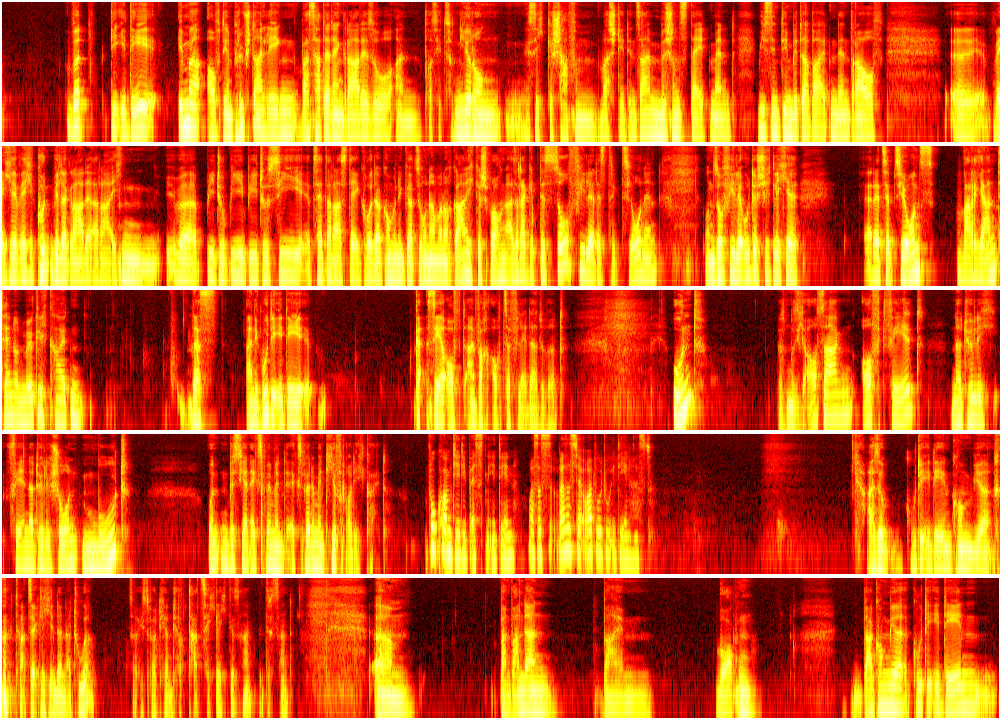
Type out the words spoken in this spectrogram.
wird die Idee immer auf den Prüfstein legen, was hat er denn gerade so an Positionierung sich geschaffen, was steht in seinem Mission Statement, wie sind die Mitarbeitenden drauf, äh, welche, welche Kunden will er gerade erreichen, über B2B, B2C etc., Stakeholder-Kommunikation haben wir noch gar nicht gesprochen. Also da gibt es so viele Restriktionen und so viele unterschiedliche Rezeptionsvarianten und Möglichkeiten, dass eine gute Idee sehr oft einfach auch zerfleddert wird. Und, das muss ich auch sagen, oft fehlt natürlich, fehlen natürlich schon Mut und ein bisschen Experiment, Experimentierfreudigkeit. Wo kommen dir die besten Ideen? Was ist, was ist der Ort, wo du Ideen hast? Also gute Ideen kommen wir tatsächlich in der Natur. So habe ich es ja tatsächlich gesagt. Interessant. Ähm, beim Wandern, beim Walken, da kommen mir gute Ideen.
